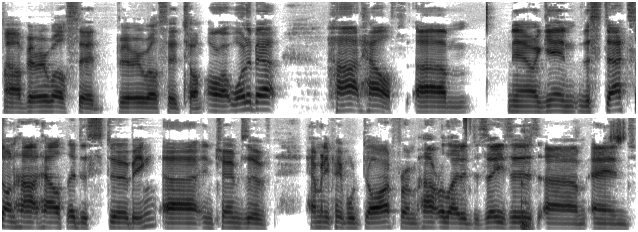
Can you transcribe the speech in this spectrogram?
Oh, very well said. Very well said, Tom. All right, what about heart health? Um, now, again, the stats on heart health are disturbing uh, in terms of how many people die from heart-related diseases, um, and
